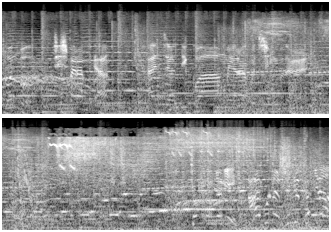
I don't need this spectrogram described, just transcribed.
본부 지시 바랍니다. 안전띠 꽝 매라고 친구들. 적병력이 아군을 공격합니다.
